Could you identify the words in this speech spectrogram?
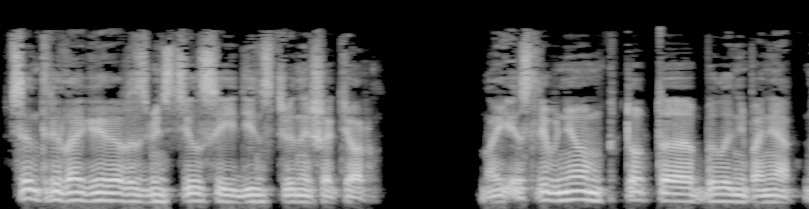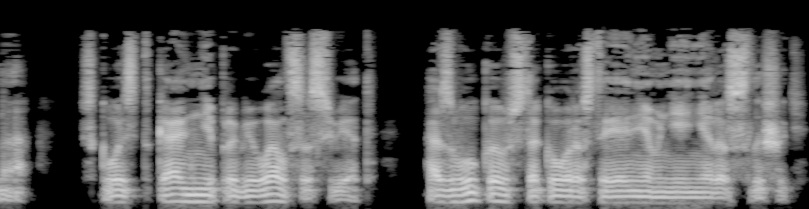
в центре лагеря разместился единственный шатер. Но если в нем кто-то было непонятно, сквозь ткань не пробивался свет, а звуков с такого расстояния мне не расслышать.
